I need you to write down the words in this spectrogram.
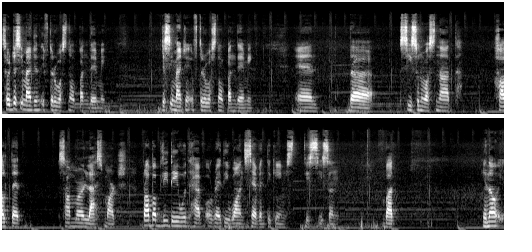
So just imagine if there was no pandemic. Just imagine if there was no pandemic and the season was not halted somewhere last March. Probably they would have already won 70 games this season. But you know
